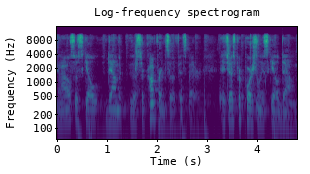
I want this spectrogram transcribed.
And I also scale down the, the circumference so it fits better. It's just proportionally scaled down.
